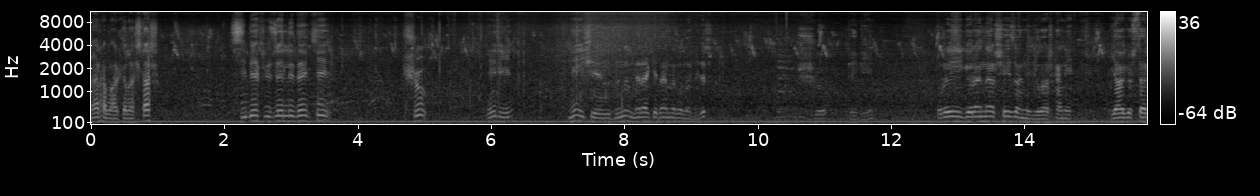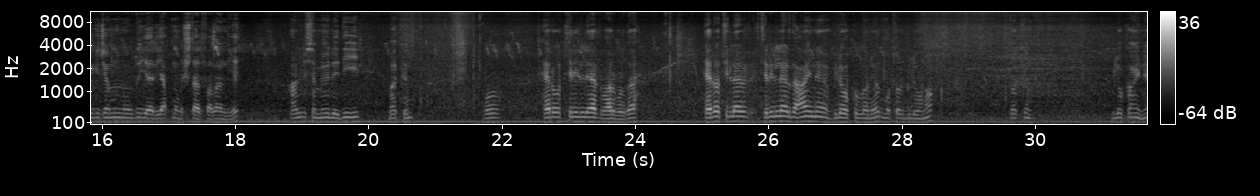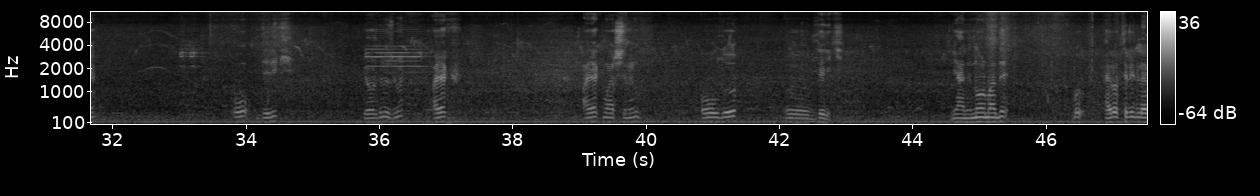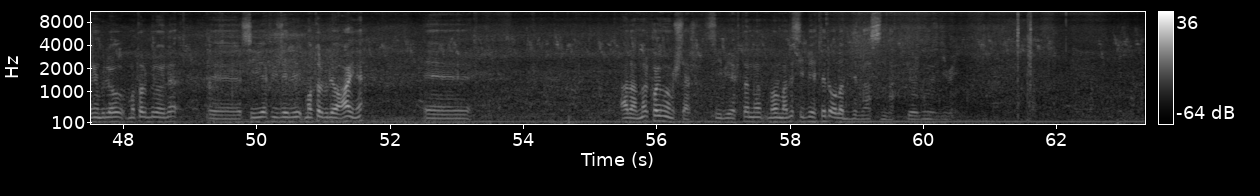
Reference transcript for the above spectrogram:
Merhaba arkadaşlar. CBF 150'deki şu deliğin ne işe yaradığını merak edenler olabilir. Şu deliğin. Burayı görenler şey zannediyorlar hani yağ gösterge camının olduğu yer yapmamışlar falan diye. Halbuki öyle değil. Bakın bu Hero triller var burada. Hero triller, triller de aynı blok kullanıyor. Motor bloğunu. Bakın blok aynı. O delik gördünüz mü? Ayak ayak marşının olduğu e, delik. Yani normalde bu Hero Trill'lerin bloğu, motor bloğuyla e, CVF 150 motor bloğu aynı. E, adamlar koymamışlar. CBF'de normalde CBF'de de olabilirdi aslında gördüğünüz gibi.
